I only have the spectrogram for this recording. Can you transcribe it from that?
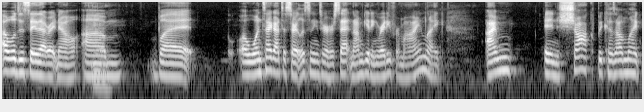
I will just say that right now. Um. But uh, once I got to start listening to her set and I'm getting ready for mine, like I'm in shock because I'm like,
